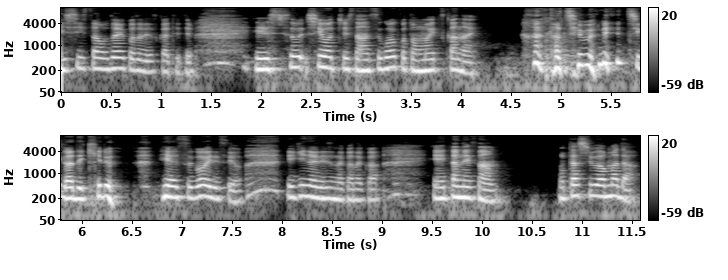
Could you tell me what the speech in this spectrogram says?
石井さんはどういうことですかって言ってる。えー、しおしおちさん、すごいこと思いつかない。立ちブレッジができる。いや、すごいですよ。できないです、なかなか。えー、タネさん、私はまだ、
